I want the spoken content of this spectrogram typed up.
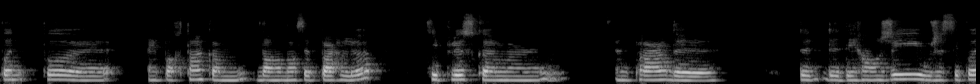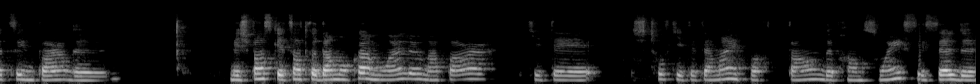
pas, pas euh, important comme dans, cette peur-là, qui est plus comme une peur de de, déranger ou je sais pas, tu sais, une peur de. Mais je pense que, tu entre dans mon cas, moi, là, ma peur qui était, je trouve qui était tellement importante de prendre soin, c'est celle de,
